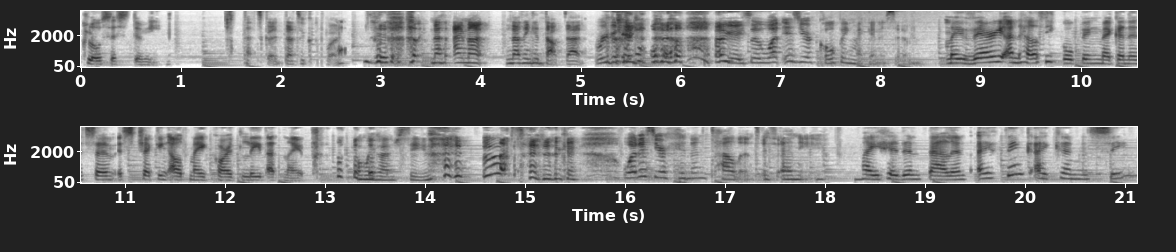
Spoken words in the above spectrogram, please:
closest to me. That's good. That's a good one. No- I'm not, nothing can top that. We're good. okay, so what is your coping mechanism? My very unhealthy coping mechanism is checking out my cart late at night. Oh my gosh, same. Oops. okay. What is your hidden talent, if any? my hidden talent, I think I can sing.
